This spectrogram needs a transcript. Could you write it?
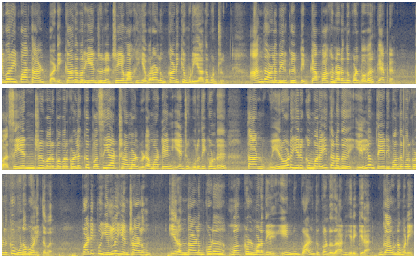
இவரை பார்த்தால் படிக்காதவர் என்று நிச்சயமாக எவராலும் கணிக்க முடியாத ஒன்று. அந்த அளவிற்கு டிப்டாப்பாக நடந்து கொள்பவர் கேப்டன். பசி என்று வருபவர்களுக்கு பசியாற்றாமல் விடமாட்டேன் என்று உறுதி கொண்டு தான் உயிரோடு இருக்கும் வரை தனது இல்லம் தேடி வந்தவர்களுக்கு உணவு அளித்தவர். படிப்பு இல்லை என்றாலும் இறந்தாலும் கூட மக்கள் மனதில் இன்னும் வாழ்ந்து கொண்டுதான் இருக்கிறார். கவுண்டமணி.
